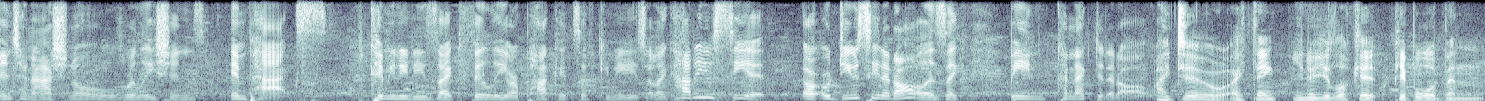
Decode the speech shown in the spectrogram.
international relations impacts communities like Philly or pockets of communities? Or like, how do you see it, or, or do you see it at all as like being connected at all? I do. I think, you know, you look at people have been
